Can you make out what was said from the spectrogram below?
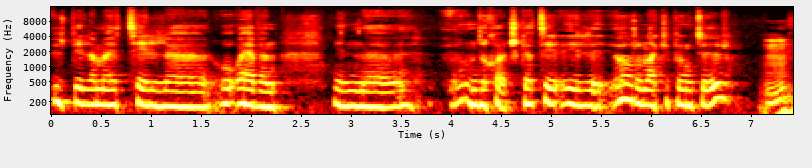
utbilda mig till eh, och även min eh, undersköterska till öronakupunktur. Mm.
